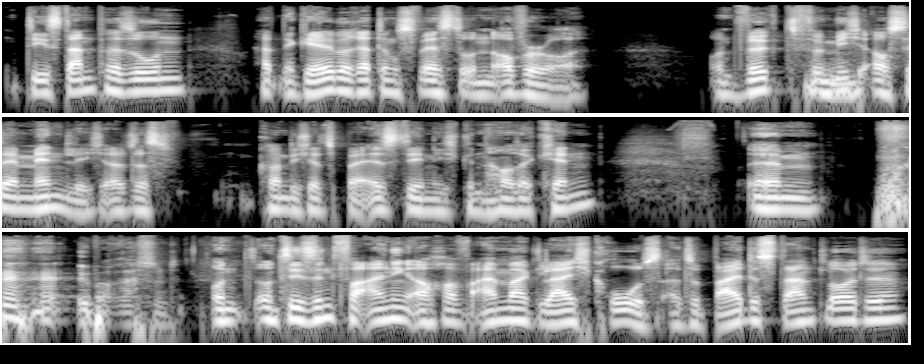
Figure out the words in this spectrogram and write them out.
die Stuntperson hat eine gelbe Rettungsweste und ein Overall. Und wirkt für Mhm. mich auch sehr männlich. Also das konnte ich jetzt bei SD nicht genau erkennen. Ähm, Überraschend. und, und sie sind vor allen Dingen auch auf einmal gleich groß. Also beide Stuntleute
